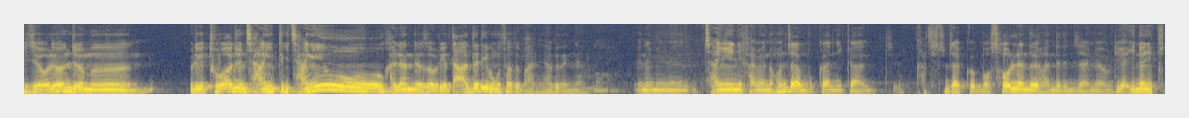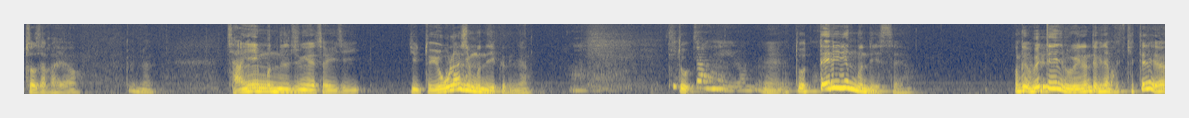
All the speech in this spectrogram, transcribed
이제 어려운 점은 우리가 도와준 장애, 특히 장애우 관련돼서 우리가 나들이 봉사도 많이 하거든요. 네. 왜냐면은 장애인이 가면 혼자 못 가니까 같이 손잡고 뭐 서울랜드 간다든지 하면 우리가 인원이 붙어서 가요. 그러면 장애인분들 중에서 이제 이또 욕을 하신 분들이 있거든요. 또- 틱장애 이런 분. 예, 또 때리는 분도 있어요. 그러니까 왜 때리는지 모르겠는데 그냥 막 이렇게 때려요.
